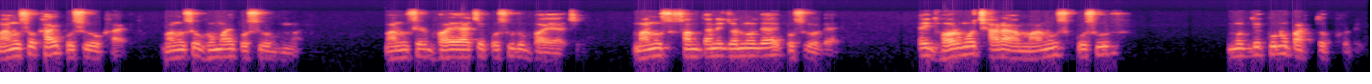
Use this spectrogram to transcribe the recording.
মানুষও খায়, পশুও খায়। মানুষও ঘুমায়, পশুও ঘুমায়। মানুষের ভয় আছে, পশুরও ভয় আছে। মানুষ সন্তানের জন্ম দেয় পশুও দেয়। তাই ধর্ম ছাড়া মানুষ পশুর মধ্যে কোনো পার্থক্য নেই।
